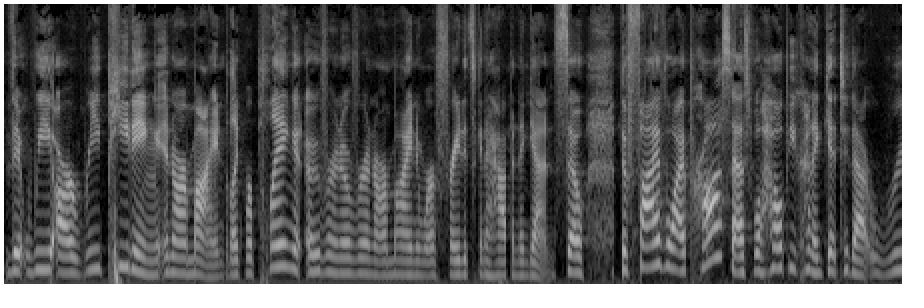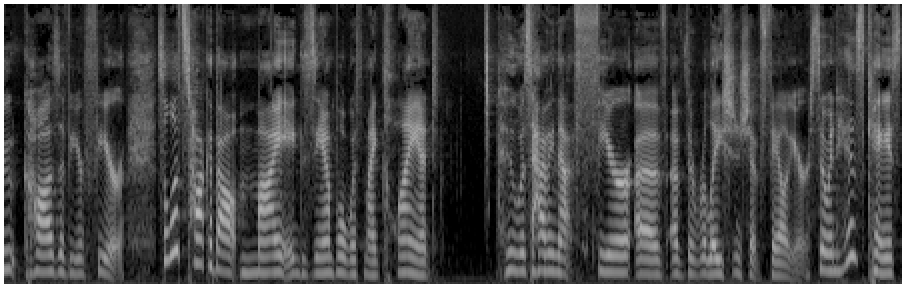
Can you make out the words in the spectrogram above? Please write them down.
that we are repeating in our mind. Like we're playing it over and over in our mind and we're afraid it's going to happen again. So the five why process will help you kind of get to that root cause of your fear. So let's talk about my example with my client who was having that fear of, of the relationship failure. So in his case,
